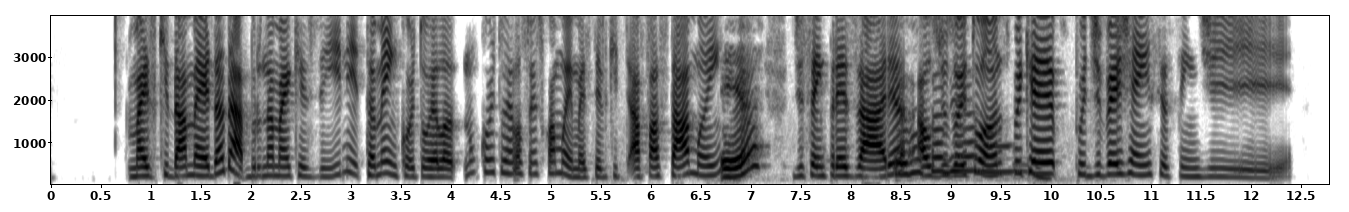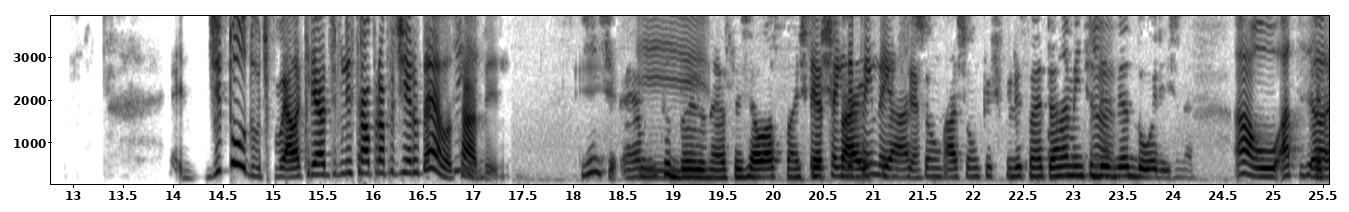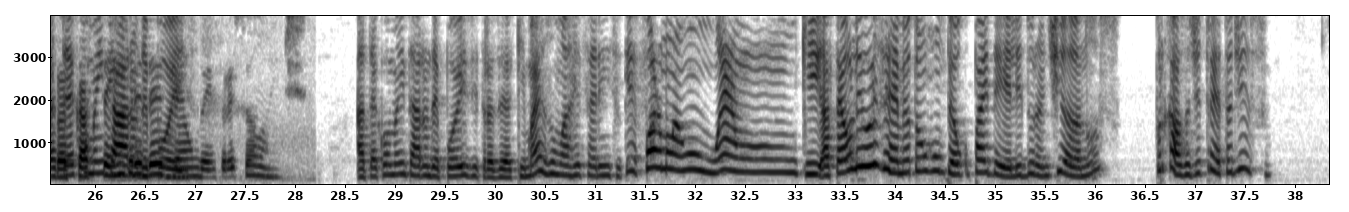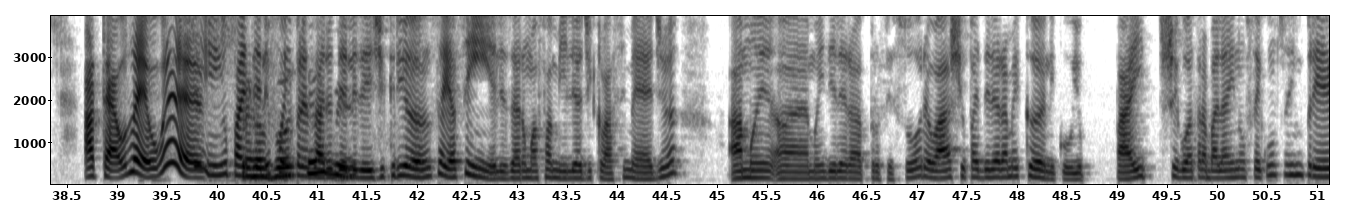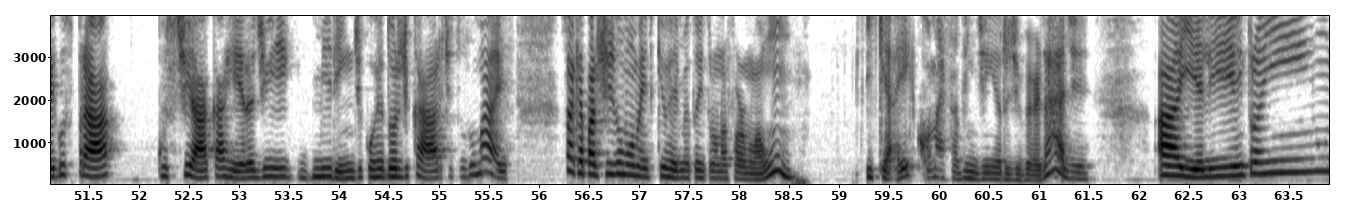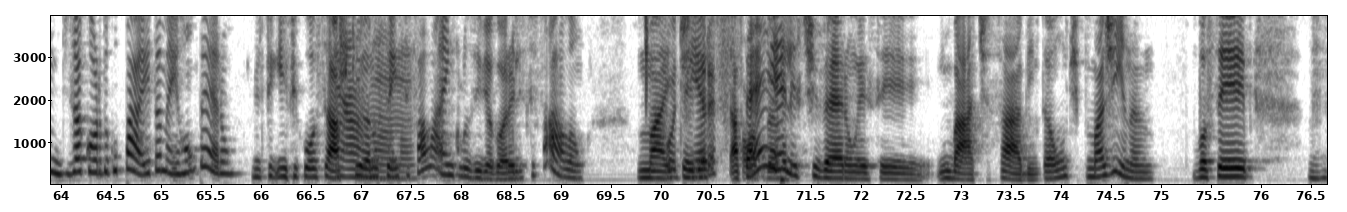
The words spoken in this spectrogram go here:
Mas que dá merda, dá. Bruna Marquezine também cortou, rela- não cortou relações com a mãe, mas teve que afastar a mãe É? de ser empresária aos sabia, 18 anos, não. porque por divergência, assim, de. De tudo. Tipo, ela queria administrar o próprio dinheiro dela, Sim. sabe? Gente, é muito E doido, né? Essas relações que os pais acham, acham que os filhos são eternamente É. devedores, né? Ah, o, vai até ficar comentaram sempre depois. devendo, é impressionante. Até comentaram depois e trazer aqui mais uma referência, o quê? Fórmula 1, é um, que até o Lewis Hamilton rompeu com o pai dele durante anos por causa de treta disso. Até o Lewis. Sim, o pai Pra dele foi empresário dele desde criança e assim, eles eram uma família de classe média. A mãe, a mãe dele era professora, eu acho, e o pai dele era mecânico. E o pai chegou a trabalhar em não sei quantos empregos pra custear a carreira de mirim, de corredor de kart e tudo mais. Só que a partir do momento que o Hamilton entrou na Fórmula 1, e que aí começa a vir dinheiro de verdade, aí ele entrou em um desacordo com o pai e também romperam. E fi- ficou, acho que Ah, anos sem se mano. falar, inclusive agora eles se falam. Mas teve é até eles tiveram esse embate, sabe? Então, tipo, imagina, você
